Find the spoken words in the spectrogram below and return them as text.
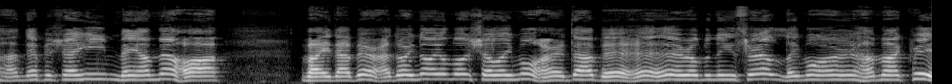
הנפש ההיא מימיה וידבר אדוני אל משה לאמור דבר אל בני ישראל לאמור המקריב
